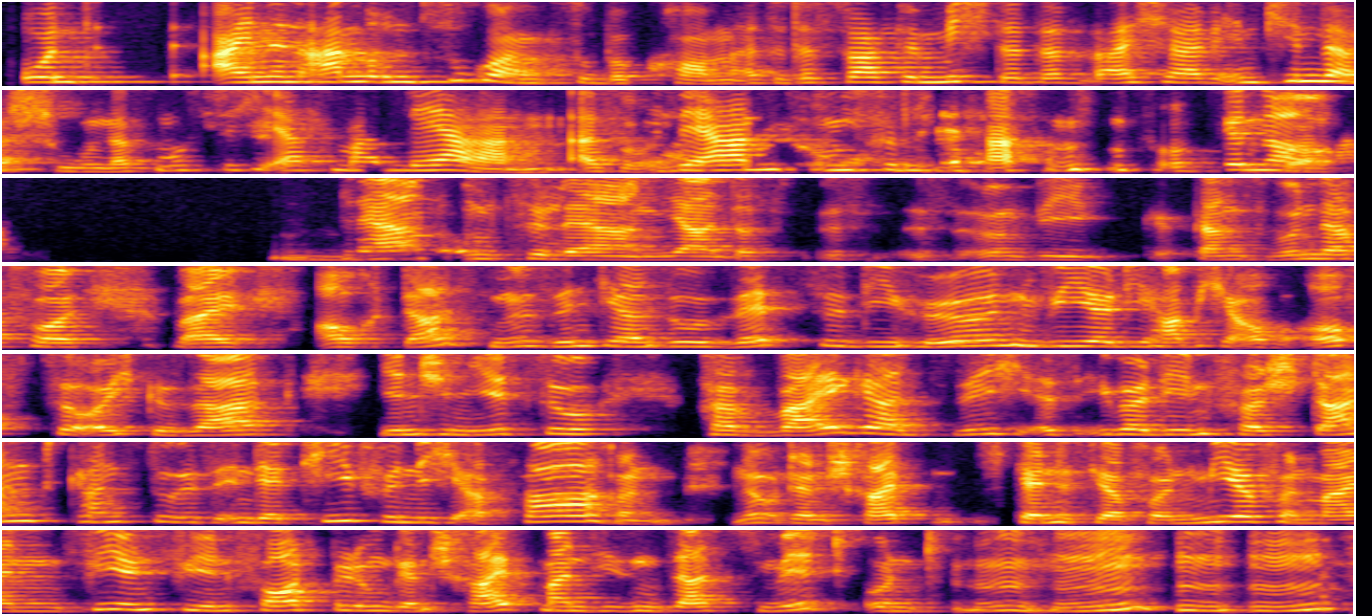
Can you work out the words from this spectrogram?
und einen anderen Zugang zu bekommen. Also das war für mich, da, war ich ja in Kinderschuhen, das musste ich erstmal lernen. Also lernen, um zu lernen. Sozusagen. Genau. Mhm. Lernen, um zu lernen. Ja, das ist, ist irgendwie ganz wundervoll, weil auch das ne, sind ja so Sätze, die hören wir, die habe ich auch oft zu euch gesagt. Jinshin Jitsu verweigert sich es über den Verstand, kannst du es in der Tiefe nicht erfahren. Ne? Und dann schreibt, ich kenne es ja von mir, von meinen vielen, vielen Fortbildungen, dann schreibt man diesen Satz mit und, mm, mm, mm,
